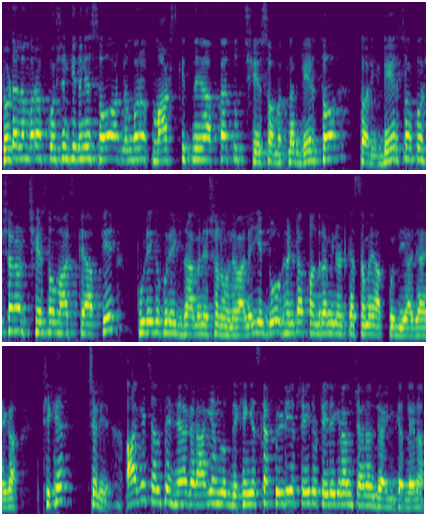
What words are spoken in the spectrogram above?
टोटल नंबर ऑफ़ क्वेश्चन कितने? 100 और नंबर ऑफ़ मार्क्स कितने हैं आपका? तो 600 मतलब 150 सॉरी 150 क्वेश्चन और 600 मार्क्स के आपके पूरे के पूरे एग्जामिनेशन होने वाले ये दो घंटा पंद्रह मिनट का समय आपको दिया जाएगा, ठीक है? चलिए, आगे चलते हैं। अगर आगे हम लोग देखेंगे इसका पीडीएफ चाहिए तो टेलीग्राम चैनल ज्वाइन कर लेना।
